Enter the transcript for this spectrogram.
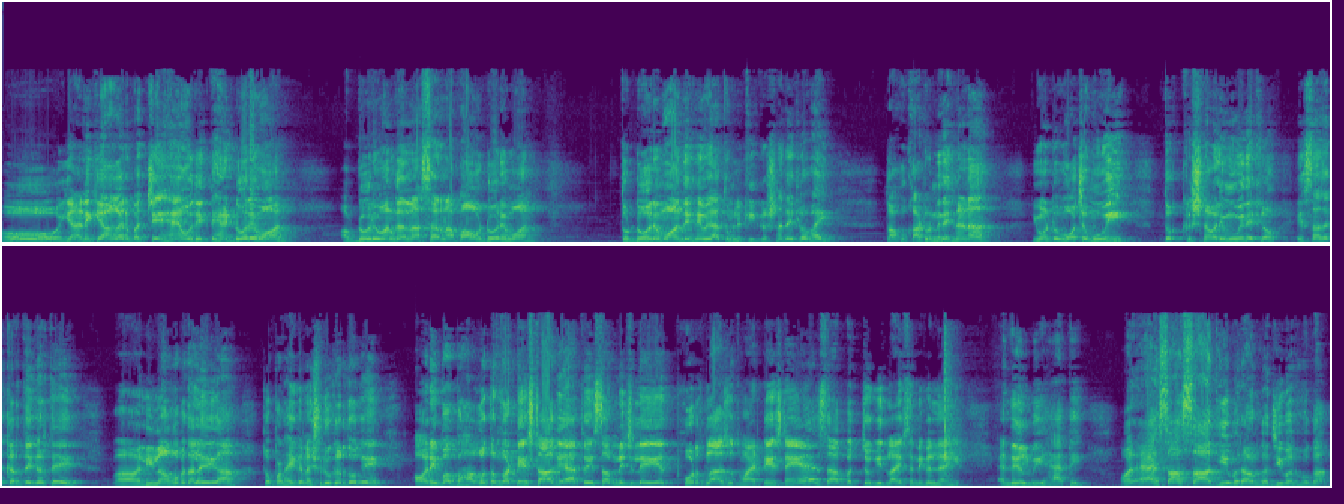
ओ यानी कि अगर बच्चे हैं, वो देखते हैं डोरेमोन। अब डोरेमोन का ना सर ना पाऊँ डोरेमोन। तो डोरेमोन देखने के बजाय तुम लिटिल कृष्णा देख लो भाई। तो आपको कार्टून नहीं देखना ना? You want to watch a movie तो कृष्णा वाली मूवी देख लो। इस तरह से करते करते लीलाओं को पता लगेगा। तो पढ़ाई करना शुरू कर दोगे। और एक बार भागवतम का टेस्ट आ गया तो ये सब निचले, ये फोर्थ क्लास जो तुम्हारे टेस्ट हैं, ये सब बच्चों की लाइफ से निकल जाएँगे। And they will be happy और ऐसा सादगी भरा उनका जीवन होगा।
